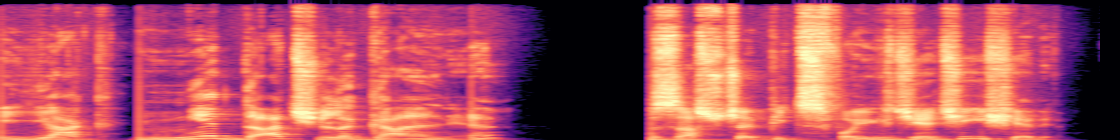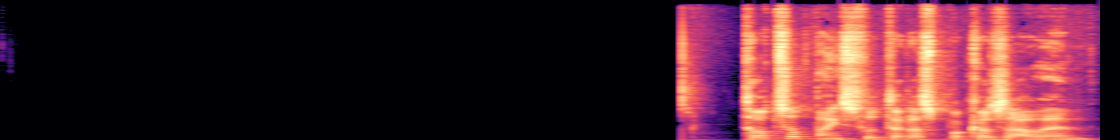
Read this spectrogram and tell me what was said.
jak nie dać legalnie zaszczepić swoich dzieci i siebie. To, co Państwu teraz pokazałem,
